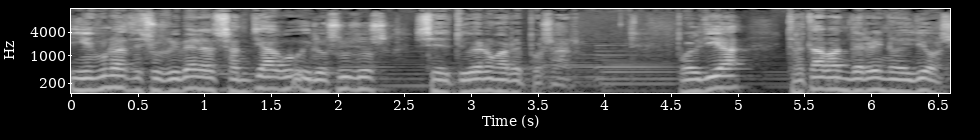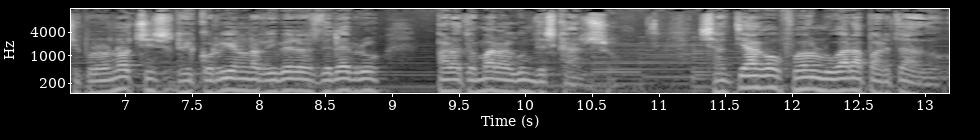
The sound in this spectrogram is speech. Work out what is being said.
y en una de sus riberas Santiago y los suyos se detuvieron a reposar. Por el día trataban del reino de Dios y por las noches recorrían las riberas del Ebro para tomar algún descanso. Santiago fue a un lugar apartado,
